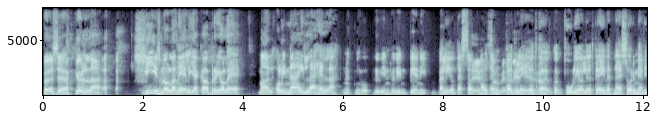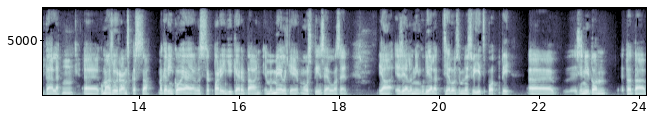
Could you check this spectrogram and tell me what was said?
Pösö, kyllä. 504 Cabriolet. Mä olin näin lähellä, nyt niin kuin hyvin, hyvin pieni väli on tässä, Niin, näytän kaikille pieni, jotka, joo. kuulijoille, jotka eivät näe sormiani täällä. Mm. Äh, kun mä asuin Ranskassa, mä kävin koeajannossa parinkin kertaan ja mä melkein ostin sellaisen. Ja, ja siellä, niin kuin vielä, siellä on semmoinen sweet spotti. Äh, se niitä on tota,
